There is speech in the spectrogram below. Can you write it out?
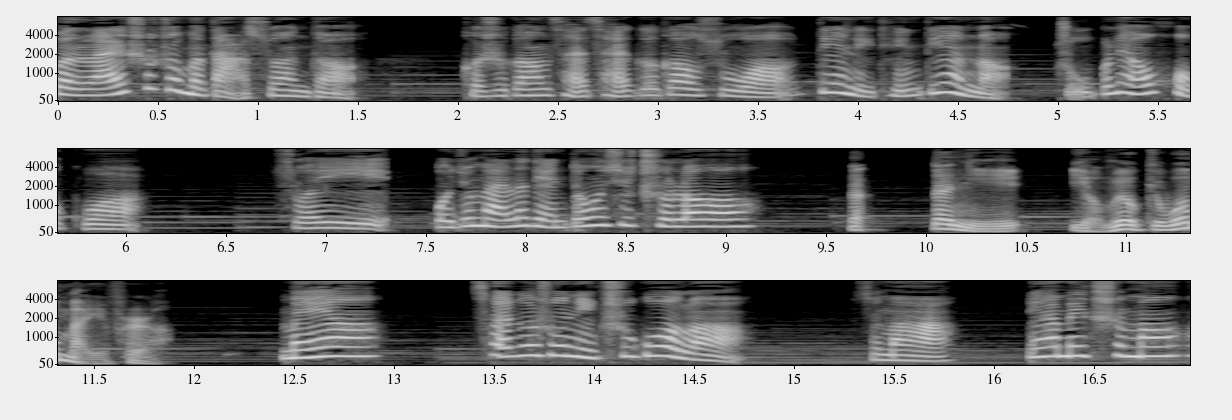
本来是这么打算的，可是刚才才哥告诉我店里停电了，煮不了火锅，所以我就买了点东西吃喽。那那你有没有给我买一份啊？没呀，才哥说你吃过了。怎么，你还没吃吗？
